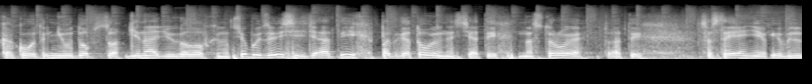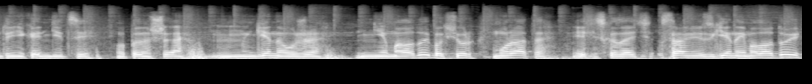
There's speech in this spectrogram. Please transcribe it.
какого-то неудобства Геннадию Головкину. Все будет зависеть от их подготовленности, от их настроя, от их состояние и внутренней кондиции. Вот потому что Гена уже не молодой боксер. Мурата, если сказать, сравнивать с Геной молодой,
